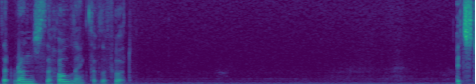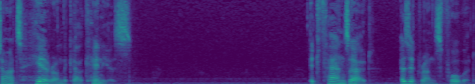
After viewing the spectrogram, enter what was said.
that runs the whole length of the foot. It starts here on the calcaneus. It fans out as it runs forward.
